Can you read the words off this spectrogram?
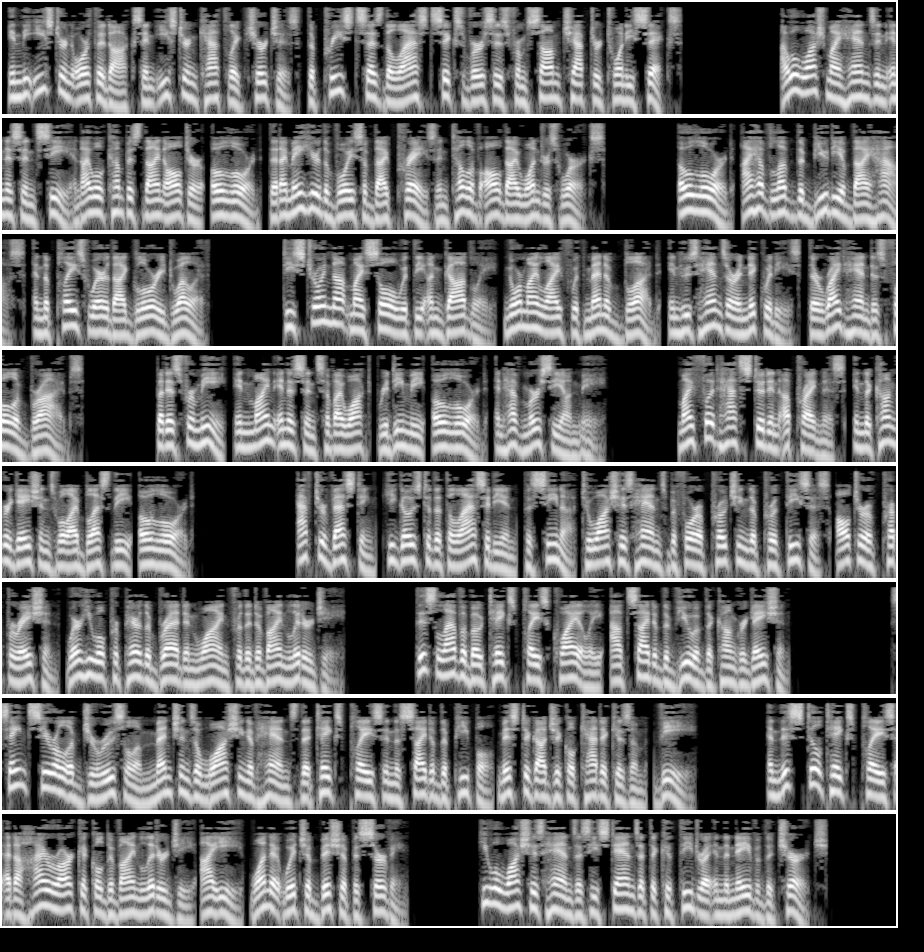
In the Eastern Orthodox and Eastern Catholic churches, the priest says the last six verses from Psalm chapter 26, I will wash my hands in innocency and I will compass thine altar, O Lord, that I may hear the voice of thy praise and tell of all thy wondrous works. O Lord, I have loved the beauty of thy house, and the place where thy glory dwelleth. Destroy not my soul with the ungodly, nor my life with men of blood, in whose hands are iniquities, their right hand is full of bribes. But as for me, in mine innocence have I walked, redeem me, O Lord, and have mercy on me. My foot hath stood in uprightness, in the congregations will I bless thee, O Lord. After vesting, he goes to the Thalassidion to wash his hands before approaching the prothesis altar of preparation, where he will prepare the bread and wine for the divine liturgy. This lavabo takes place quietly, outside of the view of the congregation. Saint Cyril of Jerusalem mentions a washing of hands that takes place in the sight of the people Mystagogical Catechism, v. And this still takes place at a hierarchical divine liturgy i.e., one at which a bishop is serving. He will wash his hands as he stands at the cathedra in the nave of the church.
